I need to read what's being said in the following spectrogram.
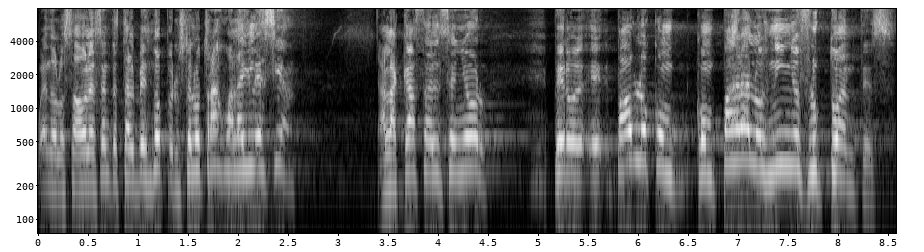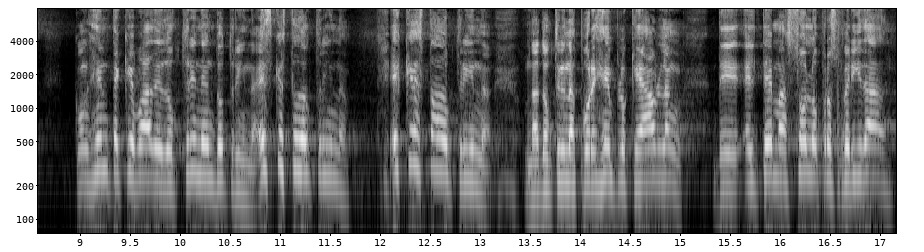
Bueno, los adolescentes tal vez no, pero usted lo trajo a la iglesia, a la casa del Señor. Pero eh, Pablo com, compara a los niños fluctuantes con gente que va de doctrina en doctrina. Es que esta doctrina, es que esta doctrina, unas doctrinas, por ejemplo, que hablan del de tema solo prosperidad.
